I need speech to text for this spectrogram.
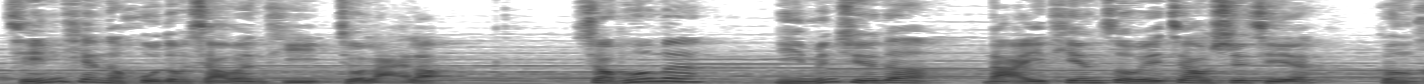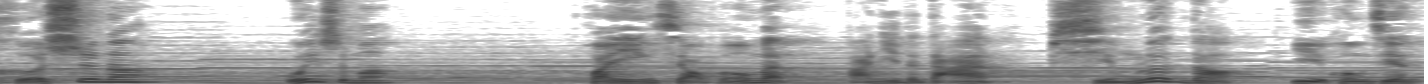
今天的互动小问题就来了，小朋友们，你们觉得哪一天作为教师节更合适呢？为什么？欢迎小朋友们把你的答案评论到异空间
